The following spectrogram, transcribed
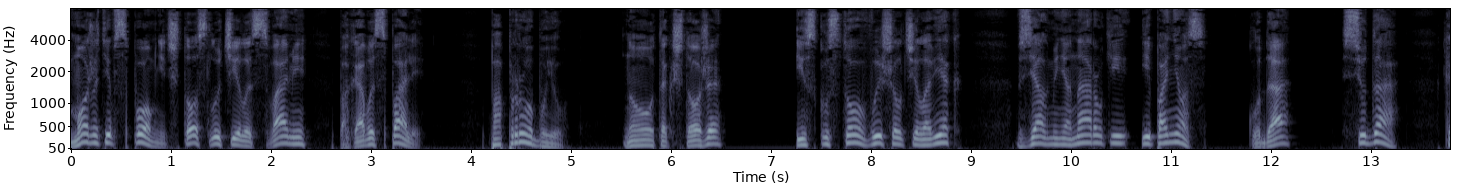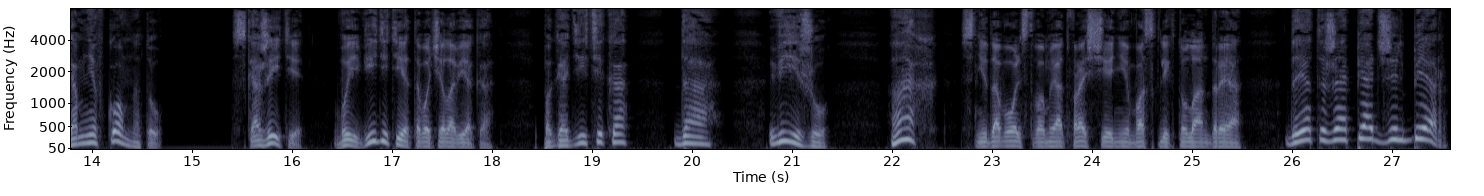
можете вспомнить, что случилось с вами, пока вы спали? Попробую. Ну, так что же? Из кустов вышел человек, взял меня на руки и понес. Куда? Сюда, ко мне в комнату. Скажите, вы видите этого человека? «Погодите-ка! Да, вижу! Ах!» — с недовольством и отвращением воскликнул Андреа. «Да это же опять Жильбер!»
